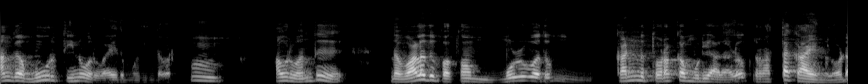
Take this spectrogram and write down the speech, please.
அங்க மூர்த்தின்னு ஒரு வயது முதிர்ந்தவர் ம். அவர் வந்து இந்த வலது பக்கம் முழுவதும் கண்ணு துறக்க முடியாத அளவுக்கு ரத்த காயங்களோட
